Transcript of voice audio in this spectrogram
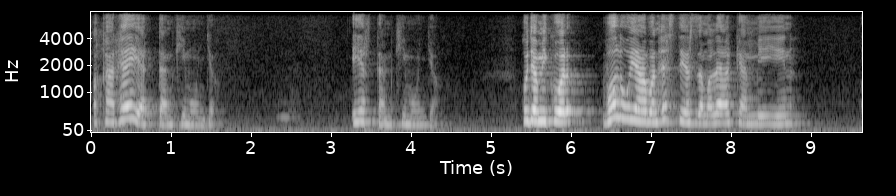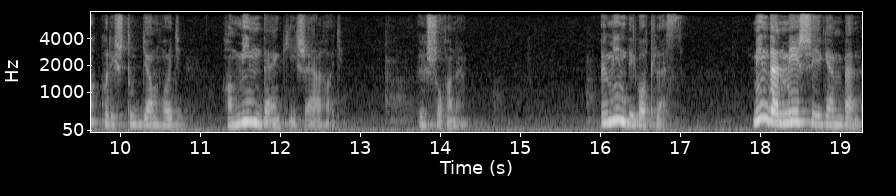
akár helyettem kimondja. Értem kimondja. Hogy amikor valójában ezt érzem a lelkem mélyén, akkor is tudjam, hogy ha mindenki is elhagy, ő soha nem. Ő mindig ott lesz. Minden mélységemben,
